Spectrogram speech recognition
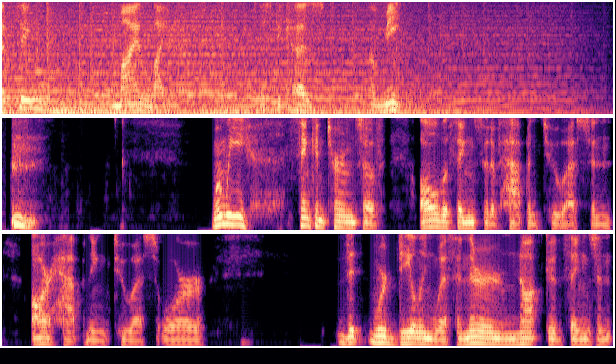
accepting my life is because of me. when we think in terms of all the things that have happened to us and are happening to us or that we're dealing with and they're not good things and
